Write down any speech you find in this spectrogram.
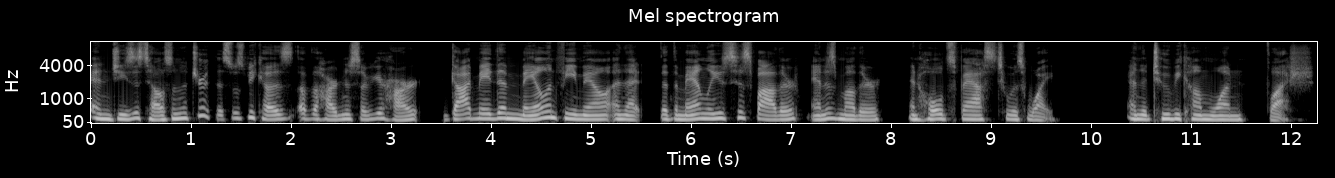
And Jesus tells him the truth. This was because of the hardness of your heart. God made them male and female, and that, that the man leaves his father and his mother and holds fast to his wife, and the two become one flesh.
